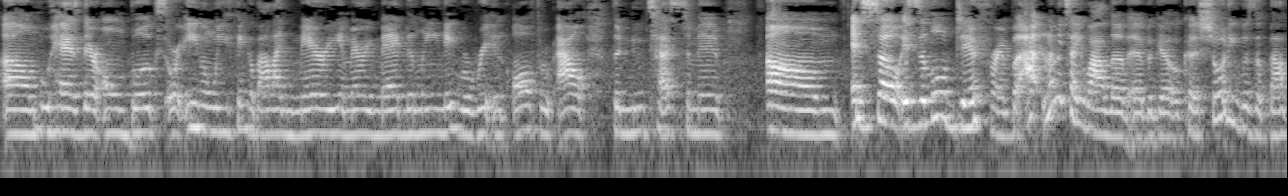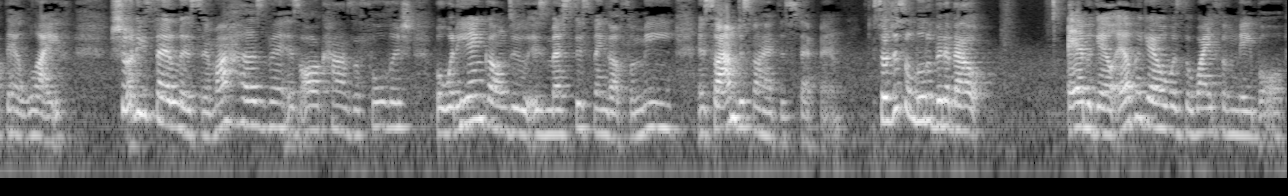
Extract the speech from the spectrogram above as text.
um, who has their own books, or even when you think about like Mary and Mary Magdalene, they were written all throughout the New Testament. Um, and so it's a little different, but I, let me tell you why I love Abigail, because Shorty was about that life Shorty said, listen, my husband is all kinds of foolish, but what he ain't gonna do is mess this thing up for me. And so I'm just gonna have to step in. So just a little bit about Abigail. Abigail was the wife of Nabal.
